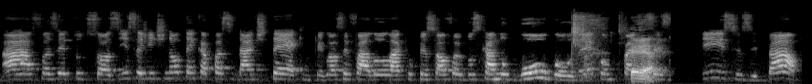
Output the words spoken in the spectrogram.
a fazer tudo sozinho se a gente não tem capacidade técnica, igual você falou lá que o pessoal foi buscar no Google, né? Como faz é. os exercícios e tal.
